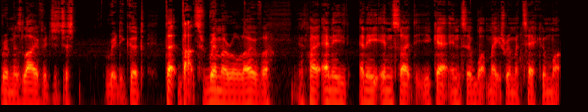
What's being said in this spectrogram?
Rimmer's life, which is just really good. That that's Rimmer all over. It's Like any any insight that you get into what makes Rimmer tick and what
